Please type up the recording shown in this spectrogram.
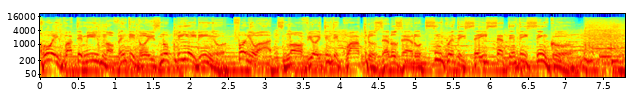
Rua Iguatemi 92 no Pinheirinho. Fone Whats 98400 5675.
